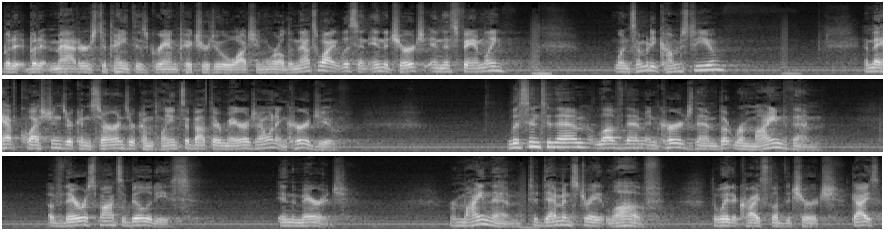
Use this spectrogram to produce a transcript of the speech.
but it, but it matters to paint this grand picture to a watching world. And that's why, listen, in the church, in this family, when somebody comes to you and they have questions or concerns or complaints about their marriage, I want to encourage you. Listen to them, love them, encourage them, but remind them of their responsibilities in the marriage. Remind them to demonstrate love the way that Christ loved the church. Guys,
